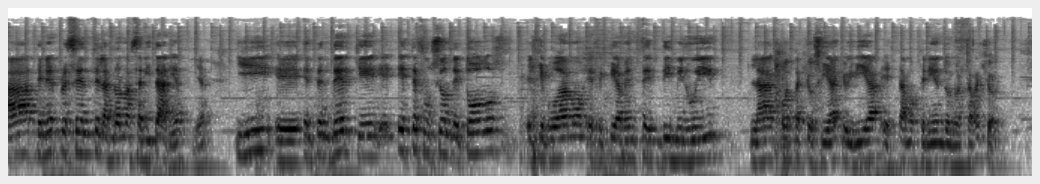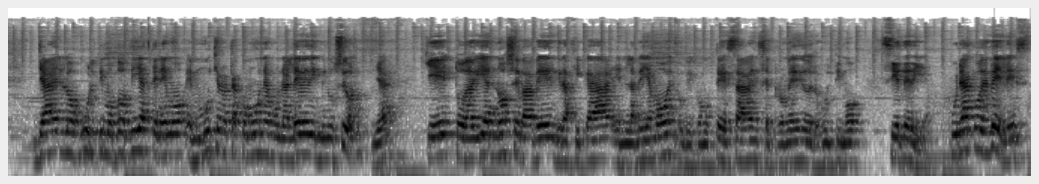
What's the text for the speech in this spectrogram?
a tener presente las normas sanitarias ¿ya? y eh, entender que esta es función de todos el que podamos efectivamente disminuir la contagiosidad que hoy día estamos teniendo en nuestra región. Ya en los últimos dos días tenemos en muchas de nuestras comunas una leve disminución, ¿ya? Que todavía no se va a ver graficada en la media móvil, porque como ustedes saben es el promedio de los últimos 7 días. Curaco de Vélez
